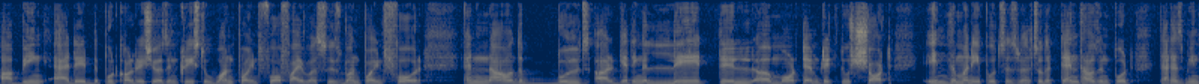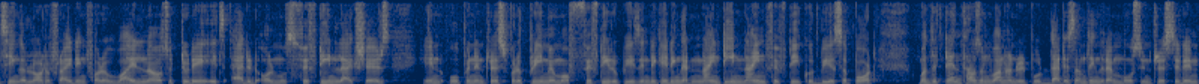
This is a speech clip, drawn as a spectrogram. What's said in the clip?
are being added. The put call ratio has increased to 1.45 versus 1.4 and now the bulls are getting a little uh, more tempted to short in the money puts as well. So the 10,000 put that has been seeing a lot of writing for a while now. So today it's added almost 15 lakh shares in open interest for a premium of 50 rupees, indicating that 9950 could be a support. But the 10,100 put that is something that I'm most interested in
